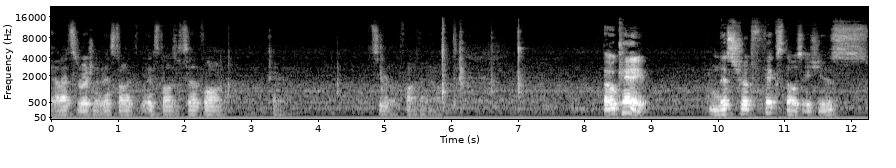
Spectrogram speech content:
Yeah, that's the version it installs, it installs itself on. Okay. 0.5 anyhow. Okay, this should fix those issues.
